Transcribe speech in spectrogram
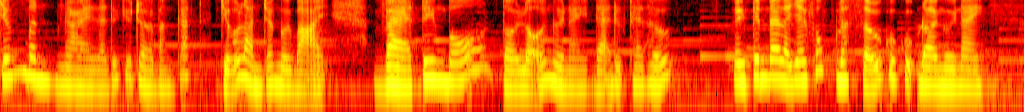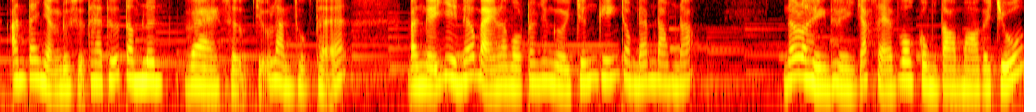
chứng minh ngài là Đức Chúa Trời bằng cách chữa lành cho người bại và tuyên bố tội lỗi người này đã được tha thứ. Huyền tin đây là giây phút lịch sử của cuộc đời người này. Anh ta nhận được sự tha thứ tâm linh và sự chữa lành thuộc thể. Bạn nghĩ gì nếu bạn là một trong những người chứng kiến trong đám đông đó? Nếu là Hiền thì Hiền chắc sẽ vô cùng tò mò về Chúa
